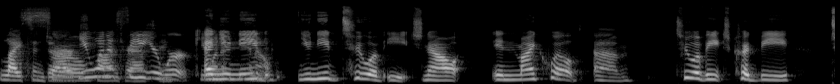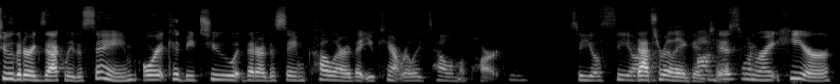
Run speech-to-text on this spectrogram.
Lights and So- darks. You want to see your contrasting. work. and wanna, you need know. you need two of each. Now, in my quilt, um, two of each could be two that are exactly the same, or it could be two that are the same color that you can't really tell them apart. Mm. So you'll see on, That's really a good on tip. this one right here,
